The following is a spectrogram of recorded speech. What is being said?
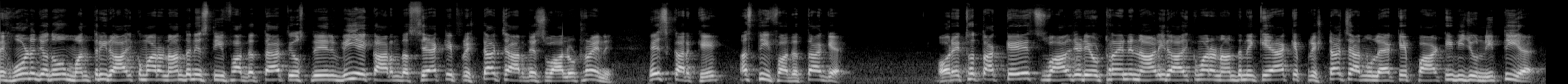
ਤੇ ਹੁਣ ਜਦੋਂ ਮੰਤਰੀ ਰਾਜ ਕੁਮਾਰ ਆਨੰਦ ਨੇ ਅਸਤੀਫਾ ਦਿੱਤਾ ਹੈ ਤੇ ਉਸ ਨੇ ਵੀ ਇਹ ਕਾਰਨ ਦੱਸਿਆ ਕਿ ਭ੍ਰਿਸ਼ਟਾਚਾਰ ਦੇ ਸਵਾਲ ਉੱਠ ਰਹੇ ਨੇ, ਇਸ ਕਰਕੇ ਅਸਤੀਫਾ ਦਿੱਤਾ ਗਿਆ ਔਰ ਇੱਥੋਂ ਤੱਕ ਕਿ ਸਵਾਲ ਜਿਹੜੇ ਉੱਠ ਰਹੇ ਨੇ, ਨਾਲ ਹੀ ਰਾਜਕੁਮਾਰ ਆਨੰਦ ਨੇ ਕਿਹਾ ਕਿ ਭ੍ਰਿਸ਼ਟਾਚਾਰ ਨੂੰ ਲੈ ਕੇ ਪਾਰਟੀ ਦੀ ਜੋ ਨੀਤੀ ਹੈ,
